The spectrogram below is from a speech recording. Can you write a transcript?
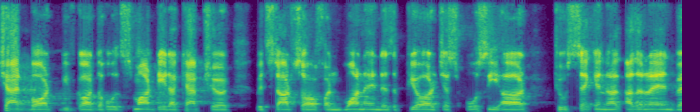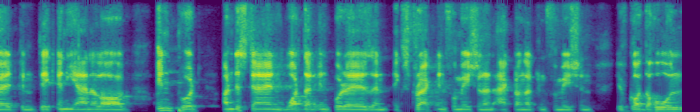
chatbot. We've got the whole smart data capture, which starts off on one end as a pure just OCR to second other end where it can take any analog input, understand what that input is and extract information and act on that information. You've got the whole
